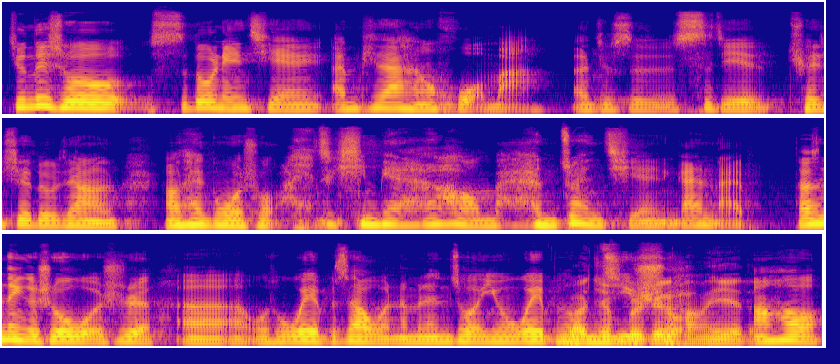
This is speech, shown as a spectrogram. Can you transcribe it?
就那时候十多年前，MP 三很火嘛，啊、就是世界全世界都这样。然后他跟我说，哎呀，这个芯片很好买，很赚钱，你赶紧来吧。但是那个时候我是呃，我说我也不知道我能不能做，因为我也不懂技术完全不是这个。行业的然。后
